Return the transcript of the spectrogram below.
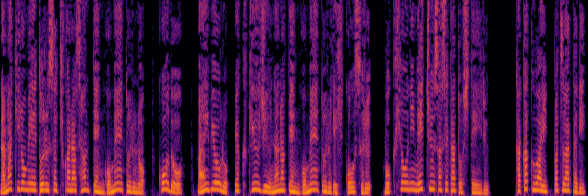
7km 先から3.5メートルの高度を毎秒697.5メートルで飛行する目標に命中させたとしている。価格は一発あたり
